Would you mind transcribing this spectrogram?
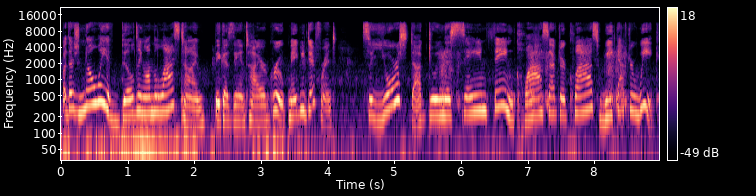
but there's no way of building on the last time because the entire group may be different. So you're stuck doing the same thing class after class, week after week.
